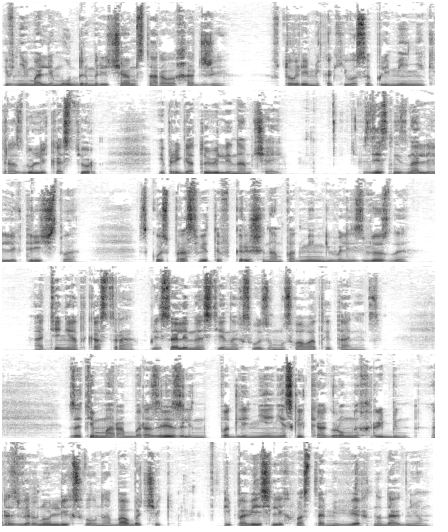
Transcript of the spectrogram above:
и внимали мудрым речам старого хаджи, в то время как его соплеменники раздули костер и приготовили нам чай. Здесь не знали электричества, сквозь просветы в крыше нам подмигивали звезды, а тени от костра плясали на стенах свой замысловатый танец. Затем марабы разрезали по длине несколько огромных рыбин, развернули их словно бабочек и повесили хвостами вверх над огнем.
